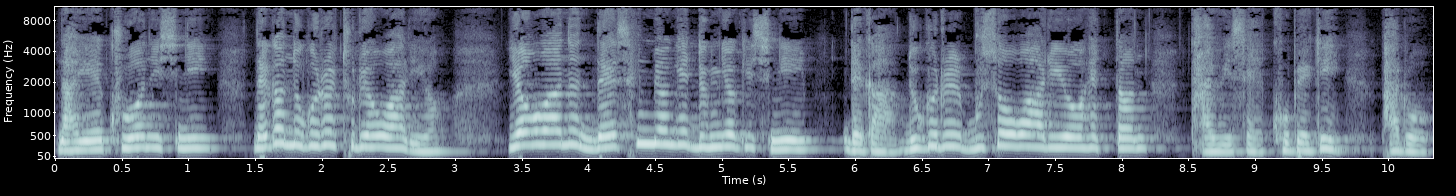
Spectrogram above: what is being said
나의 구원이시니 내가 누구를 두려워하리요 여호와는 내 생명의 능력이시니 내가 누구를 무서워하리요 했던 다윗의 고백이 바로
